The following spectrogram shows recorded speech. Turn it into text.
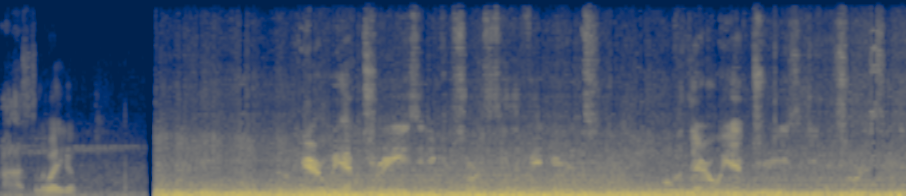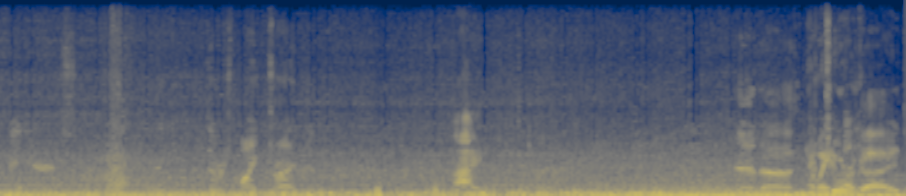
Hasta luego. Here we have trees and you can sort of see the vineyards. Over there we have trees and you can sort of see the vineyards. There's Mike driving. Hi. And uh, Hey, wait, tour hold guide.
